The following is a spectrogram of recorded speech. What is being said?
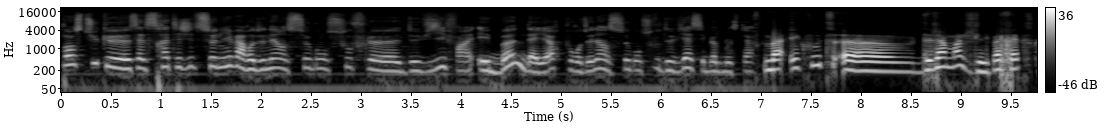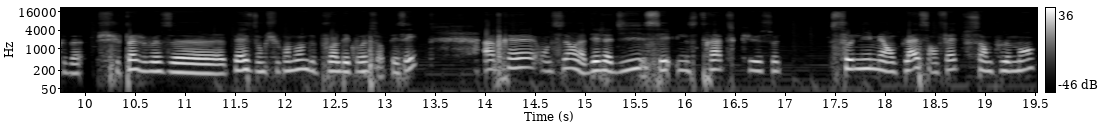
penses-tu que cette stratégie de Sony va redonner un second souffle de vie, enfin, est bonne d'ailleurs, pour redonner un second souffle de vie à ces blockbusters? Bah écoute, euh, déjà moi je l'ai pas fait parce que bah, je suis pas joueuse euh, PS donc je suis contente de pouvoir le découvrir sur PC. Après, on le sait, on l'a déjà dit, c'est une strat que Sony met en place en fait tout simplement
